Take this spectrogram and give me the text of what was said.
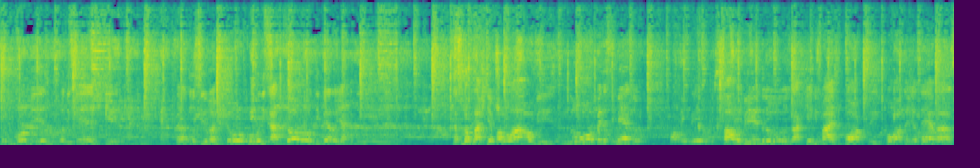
Muito bom mesmo o podcast. Sandro Silva Show, comunicador de Belo Jardim. Na sonoplastia, Paulo Alves. No oferecimento, Paulo Vidros. Paulo Vidros. Aqui ele faz boxe, portas, janelas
